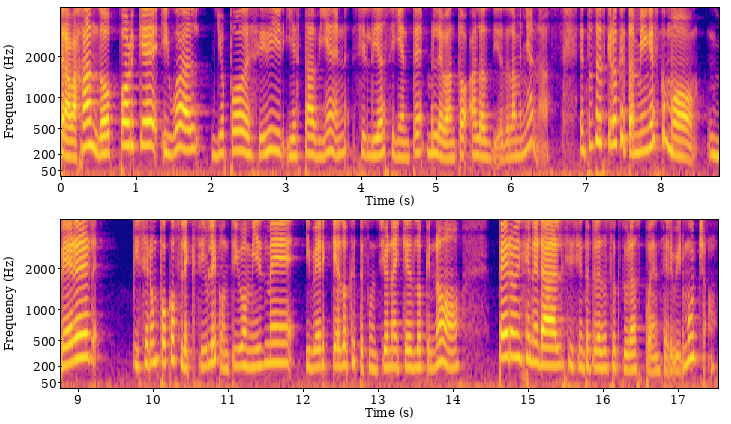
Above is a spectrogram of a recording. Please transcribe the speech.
trabajando porque igual yo puedo decidir y está bien si el día siguiente me levanto a las 10 de la mañana. Entonces creo que también es como ver y ser un poco flexible contigo mismo y ver qué es lo que te funciona y qué es lo que no. Pero en general sí siento que las estructuras pueden servir mucho.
